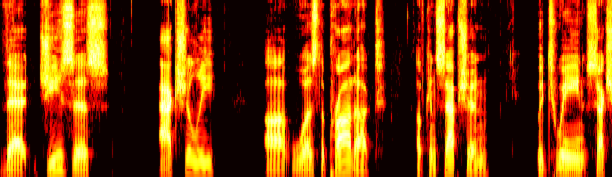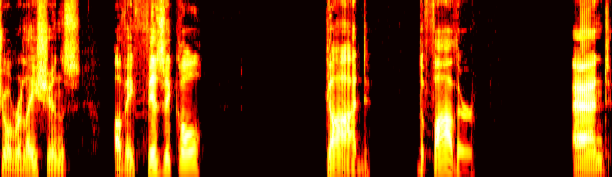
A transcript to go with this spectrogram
that Jesus actually uh, was the product of conception between sexual relations of a physical God, the Father, and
